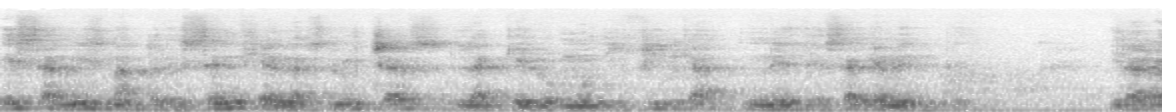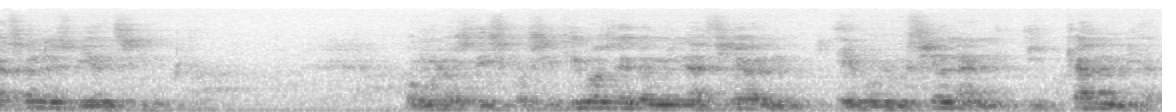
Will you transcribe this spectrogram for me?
esa misma presencia en las luchas la que lo modifica necesariamente. Y la razón es bien simple. Como los dispositivos de dominación evolucionan y cambian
